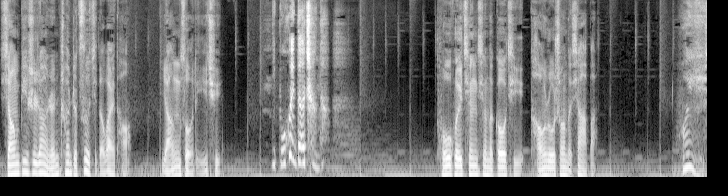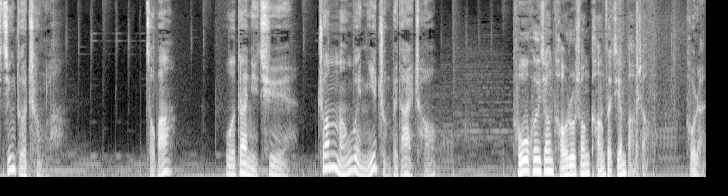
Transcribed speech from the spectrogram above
想必是让人穿着自己的外套，佯作离去。你不会得逞的。涂辉轻轻的勾起陶如霜的下巴。我已经得逞了。走吧，我带你去专门为你准备的爱巢。涂辉将陶如霜扛在肩膀上，突然，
